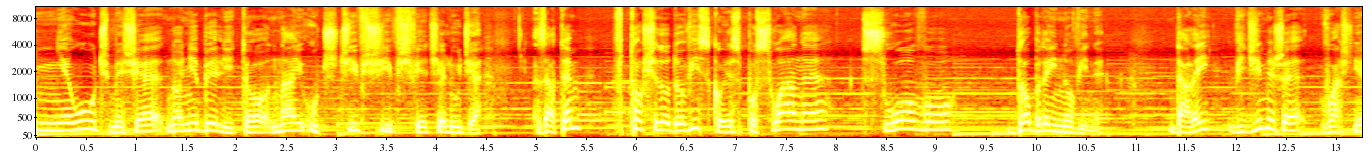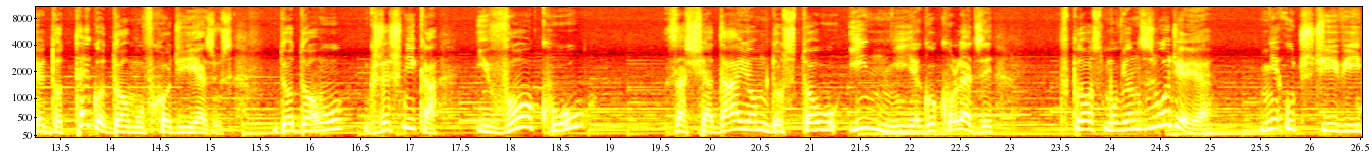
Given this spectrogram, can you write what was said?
Nie łudźmy się, no nie byli to najuczciwsi w świecie ludzie. Zatem w to środowisko jest posłane słowo dobrej nowiny. Dalej widzimy, że właśnie do tego domu wchodzi Jezus, do domu grzesznika i wokół zasiadają do stołu inni jego koledzy, wprost mówiąc złodzieje, nieuczciwi,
